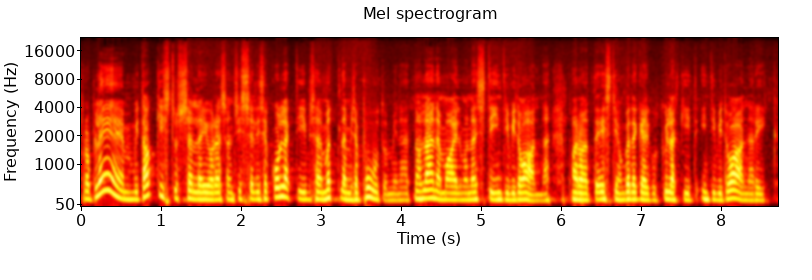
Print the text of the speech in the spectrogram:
probleem või takistus selle juures on siis sellise kollektiivse mõtlemise puudumine, et noh, läänemaailm on hästi individuaalne. ma arvan, et Eesti on ka tegelikult küllaltki individuaalne riik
